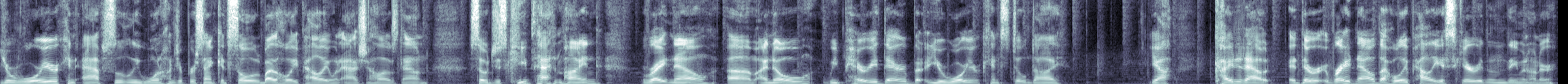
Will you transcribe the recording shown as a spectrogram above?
Your warrior can absolutely 100% get soloed by the Holy Pally when Ashen Hallow is down. So just keep that in mind right now. Um, I know we parried there, but your warrior can still die. Yeah, kite it out. There, right now, the Holy Pally is scarier than the Demon Hunter.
